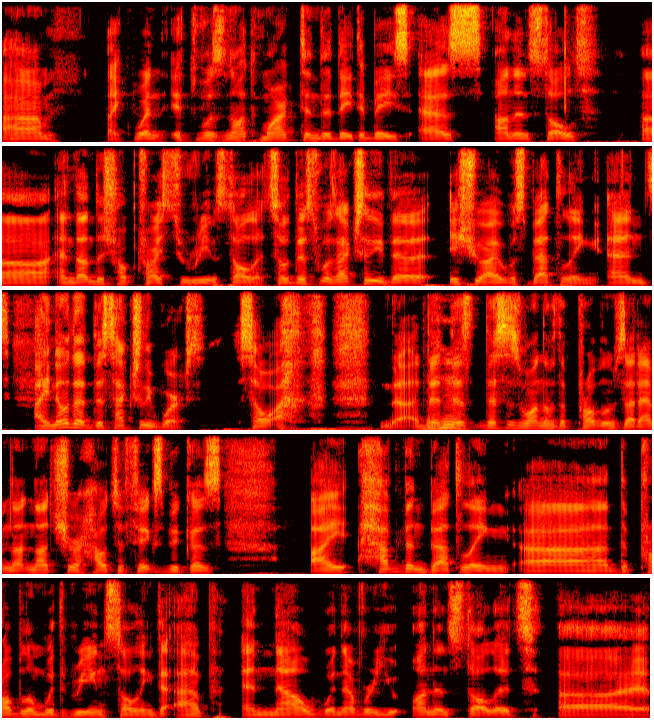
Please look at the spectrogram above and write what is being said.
Um, like when it was not marked in the database as uninstalled uh, and then the shop tries to reinstall it. So this was actually the issue I was battling, and I know that this actually works. So mm-hmm. this this is one of the problems that I'm not not sure how to fix because I have been battling uh, the problem with reinstalling the app, and now whenever you uninstall it, uh, uh,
